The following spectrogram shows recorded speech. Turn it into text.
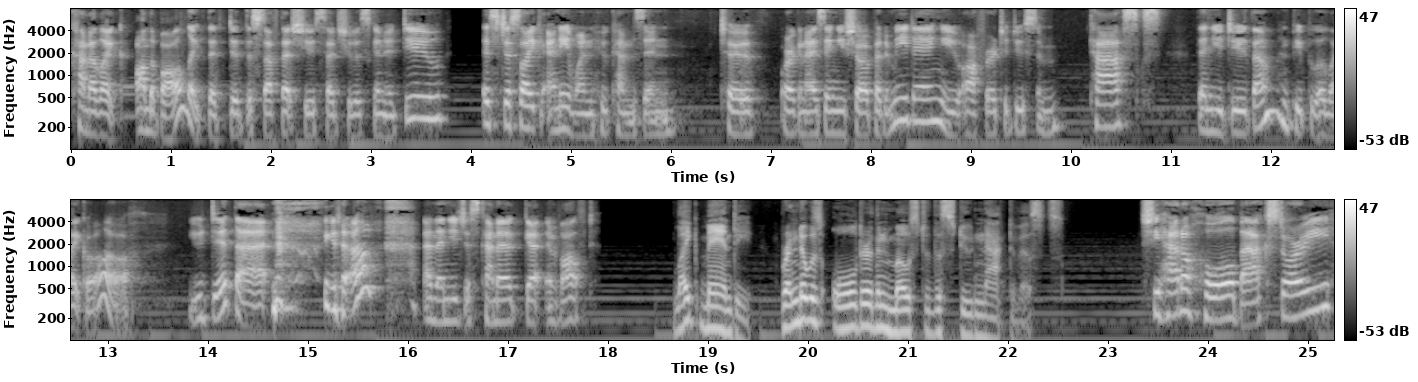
kind of like on the ball, like that did the stuff that she said she was going to do. It's just like anyone who comes in to organizing. You show up at a meeting, you offer to do some tasks, then you do them, and people are like, oh, you did that, you know? And then you just kind of get involved. Like Mandy, Brenda was older than most of the student activists. She had a whole backstory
